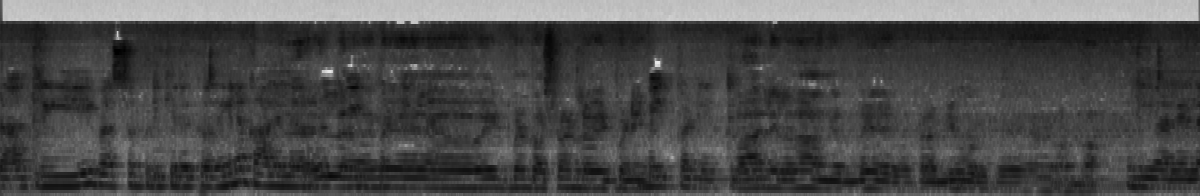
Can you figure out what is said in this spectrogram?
ராத்திரி பஸ் பிடிக்கிறதுக்கு வந்தீங்களா? காலையில இல்ல அங்க வெயிட் பண்ணி பஸ் ஸ்டாண்ட்ல வெயிட் பண்ணி காலையில தான் அங்கிருந்து கிளம்பி ஊருக்கு வந்தோம். காலையில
